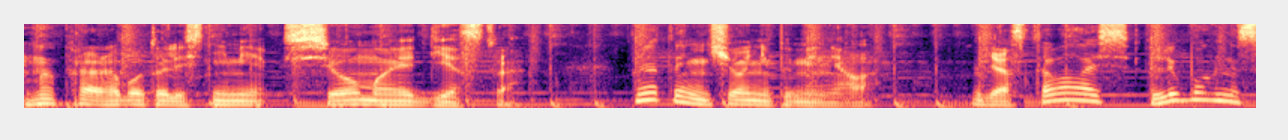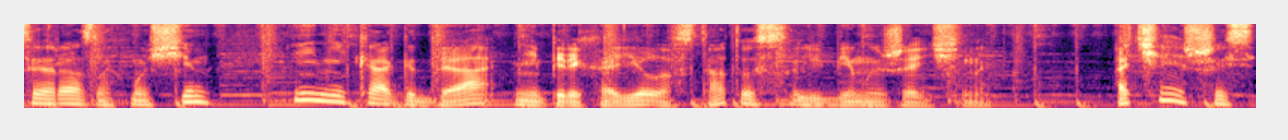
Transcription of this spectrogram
Мы проработали с ними все мое детство. Но это ничего не поменяло. Я оставалась любовницей разных мужчин и никогда не переходила в статус любимой женщины. Отчаявшись,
